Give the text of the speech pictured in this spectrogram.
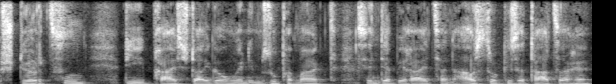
stürzen. Die Preissteigerungen im Supermarkt sind ja bereits ein Ausdruck dieser Tatsache,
